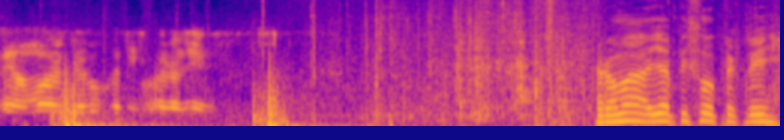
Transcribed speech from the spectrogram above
Ви можете рухатись паралельно. Рома, я пішов прикрий.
